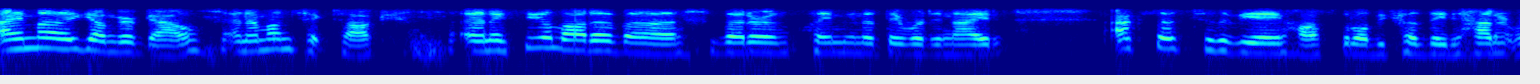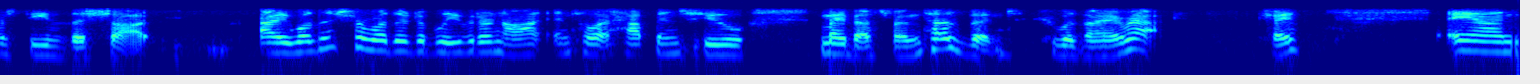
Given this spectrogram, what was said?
I'm a younger gal and I'm on TikTok, and I see a lot of uh, veterans claiming that they were denied access to the VA hospital because they hadn't received the shot. I wasn't sure whether to believe it or not until it happened to my best friend's husband, who was in Iraq. Okay, and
